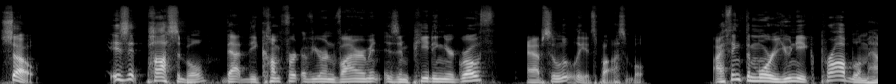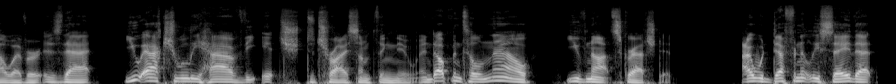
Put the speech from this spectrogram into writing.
So, is it possible that the comfort of your environment is impeding your growth? Absolutely, it's possible. I think the more unique problem, however, is that you actually have the itch to try something new, and up until now, you've not scratched it. I would definitely say that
